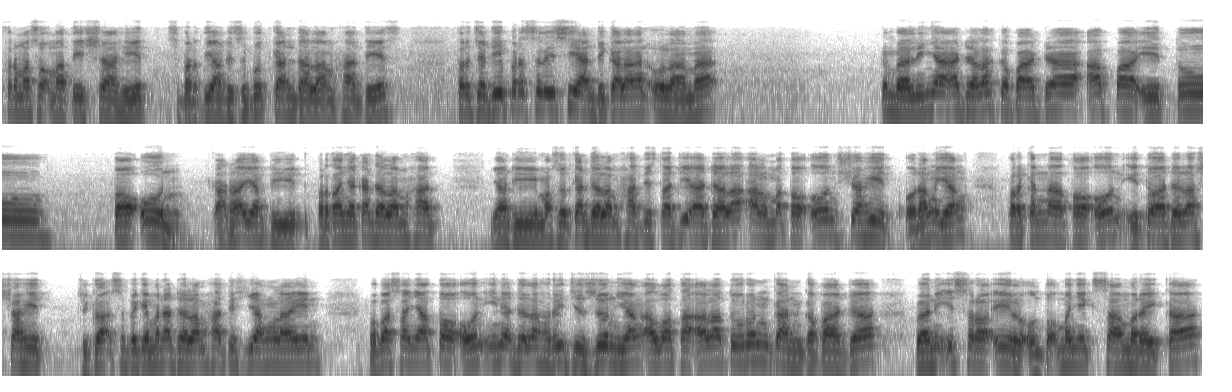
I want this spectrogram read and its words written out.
termasuk mati syahid seperti yang disebutkan dalam hadis, terjadi perselisihan di kalangan ulama. Kembalinya adalah kepada apa itu taun. Karena yang dipertanyakan dalam had yang dimaksudkan dalam hadis tadi adalah al-mataun syahid. Orang yang terkena taun itu adalah syahid. Juga sebagaimana dalam hadis yang lain bahwasanya taun ini adalah rijzun yang Allah taala turunkan kepada Bani Israel untuk menyiksa mereka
